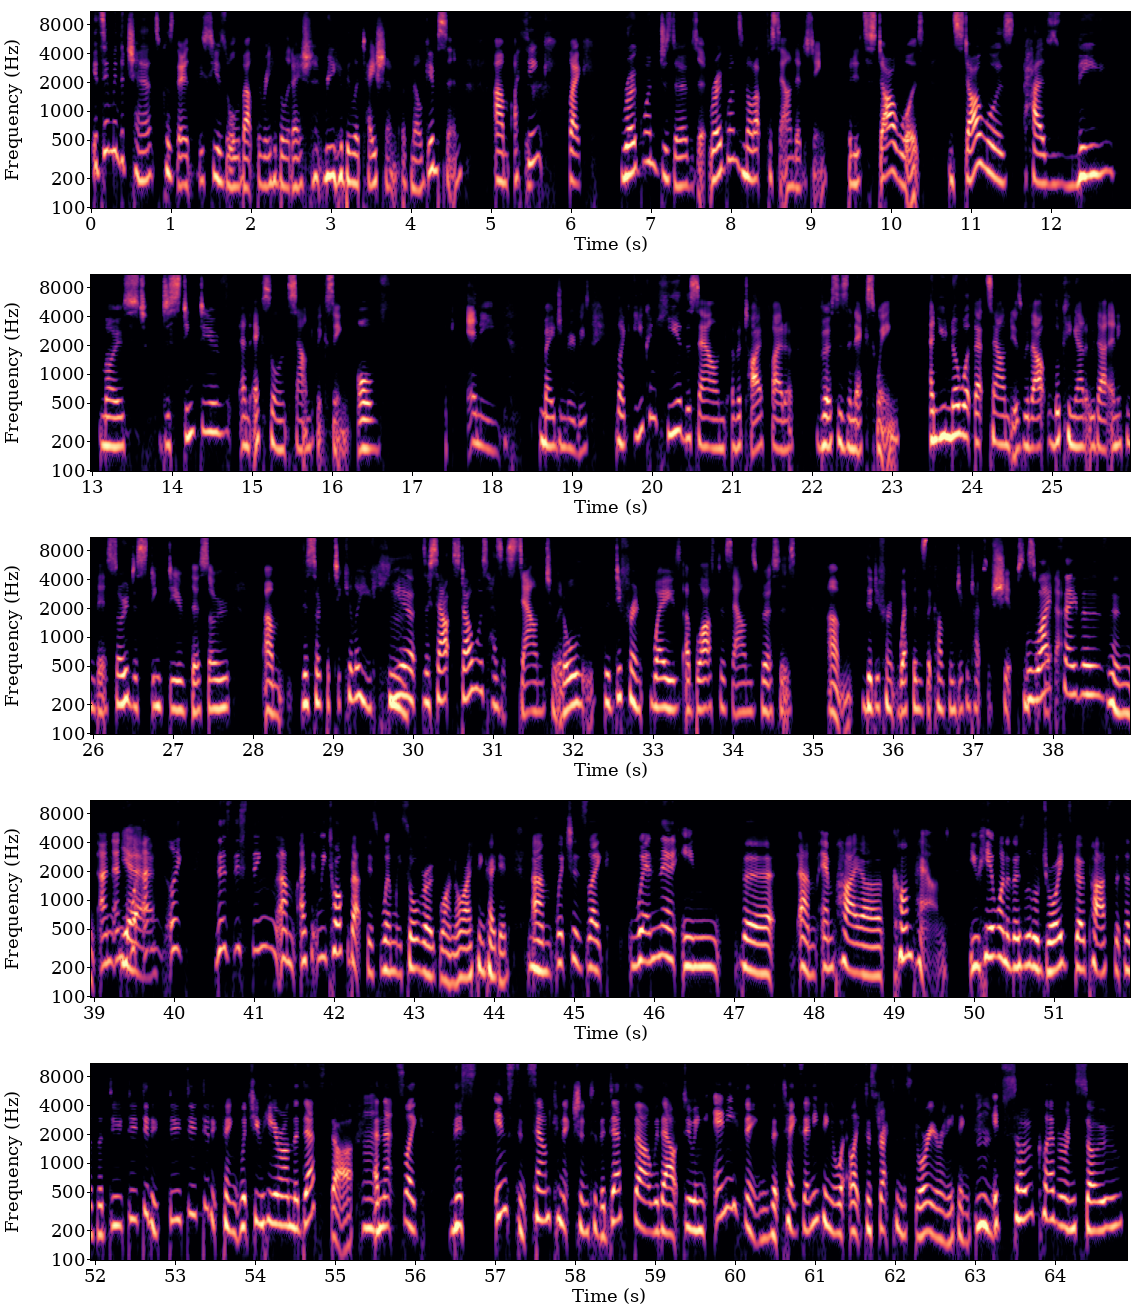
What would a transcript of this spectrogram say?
it's in with the chance because this year's all about the rehabilitation rehabilitation of Mel Gibson. Um, I think like Rogue One deserves it. Rogue One's not up for sound editing, but it's Star Wars, and Star Wars has the most distinctive and excellent sound mixing of like, any major movies. Like you can hear the sound of a TIE fighter versus an X Wing, and you know what that sound is without looking at it, without anything. They're so distinctive. They're so um, they're so particular. You hear the Star Star Wars has a sound to it. All the different ways a blaster sounds versus um, the different weapons that come from different types of ships and lightsabers like and and and, yeah. and like there's this thing um, I think we talked about this when we saw Rogue One or I think I did mm. um, which is like when they're in the um, Empire compound, you hear one of those little droids go past that does the do do do do do do do thing, which you hear on the Death Star, mm. and that's like this instant sound connection to the death star without doing anything that takes anything away like distracts from the story or anything Mm. it's so clever and so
